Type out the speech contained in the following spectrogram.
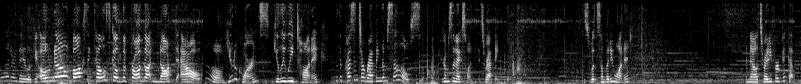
What are they looking? Oh no, boxing telescope. The frog got knocked out. Oh, unicorns. Gillyweed tonic. The presents are wrapping themselves. Here comes the next one. It's wrapping. This is what somebody wanted. And now it's ready for a pickup.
